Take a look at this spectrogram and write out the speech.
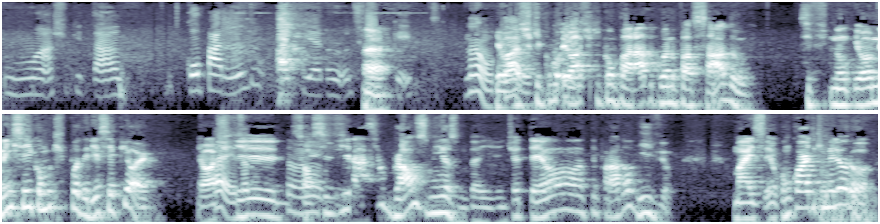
Não acho que tá comparando ao que era antes. É. ok. Não, Eu claro. acho que eu acho que comparado com o ano passado, se, não, eu nem sei como que poderia ser pior. Eu acho É, que só se virasse o Browns mesmo, daí a gente ia ter uma temporada horrível. Mas eu concordo que melhorou.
